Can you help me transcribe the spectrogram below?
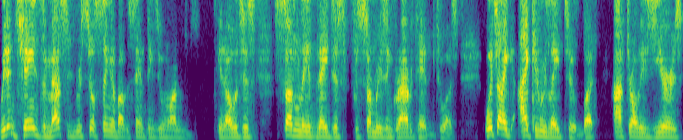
we didn't change the message. We are still singing about the same things we wanted you know, it's just suddenly they just for some reason gravitated to us, which I, I can relate to. But after all these years,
